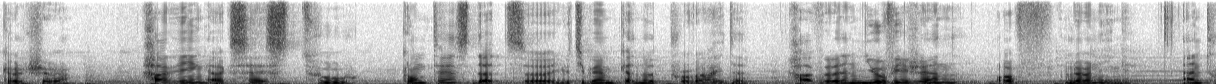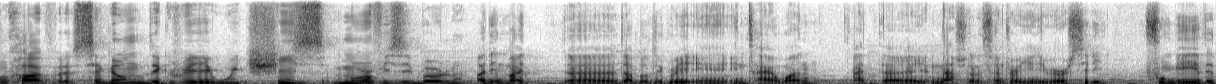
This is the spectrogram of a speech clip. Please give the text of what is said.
culture, having access to contents that uh, UTBM cannot provide, have a new vision of learning and to have a second degree which is more visible. I did my uh, double degree in, in Taiwan at the National Central University. For me, the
